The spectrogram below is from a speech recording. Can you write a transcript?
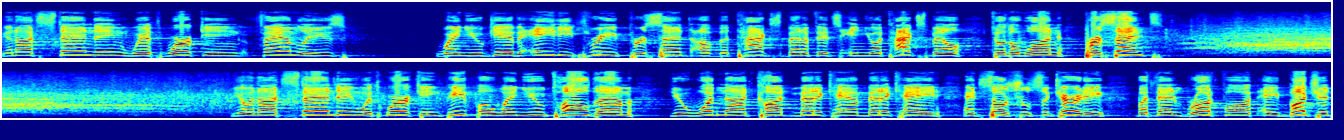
You're not standing with working families when you give 83% of the tax benefits in your tax bill to the 1%. You're not standing with working people when you told them you would not cut Medicare, Medicaid, and Social Security, but then brought forth a budget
